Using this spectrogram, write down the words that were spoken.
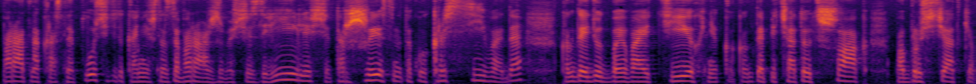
парад на Красной площади, это, конечно, завораживающее зрелище, торжественное, такое красивое, да, когда идет боевая техника, когда печатают шаг по брусчатке.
